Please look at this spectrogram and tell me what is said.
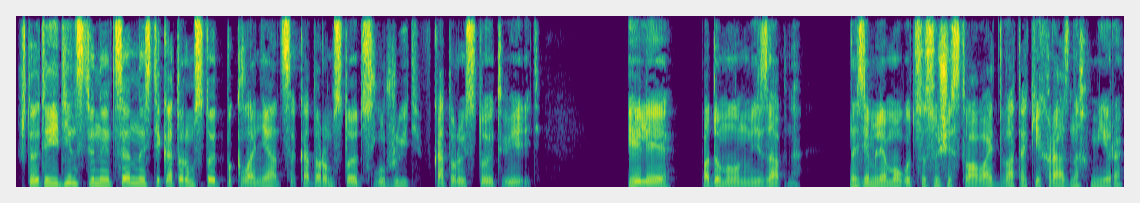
что это единственные ценности, которым стоит поклоняться, которым стоит служить, в которые стоит верить. Или, — подумал он внезапно, — на Земле могут сосуществовать два таких разных мира,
